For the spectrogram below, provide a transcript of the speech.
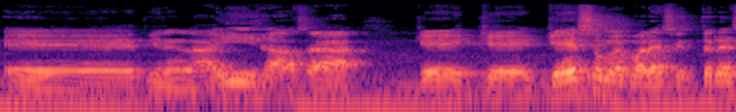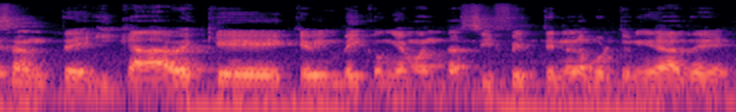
eh, tiene la hija, o sea, que, que, que, eso me pareció interesante y cada vez que Kevin Bacon y Amanda Seyfried tienen la oportunidad de,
